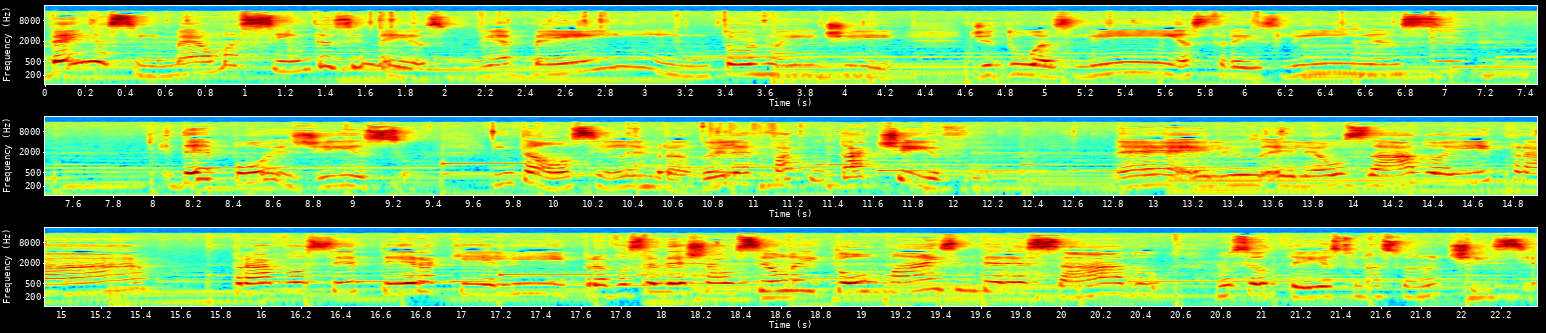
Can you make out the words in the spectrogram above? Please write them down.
bem assim, é uma síntese mesmo, e é bem em torno aí de, de duas linhas, três linhas. E depois disso, então assim, lembrando, ele é facultativo, né? Ele, ele é usado aí para para você ter aquele, para você deixar o seu leitor mais interessado no seu texto, na sua notícia.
